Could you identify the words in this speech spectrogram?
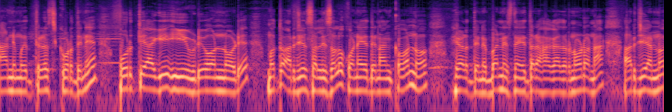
ನಾನು ನಿಮಗೆ ತಿಳಿಸ್ಕೊಡ್ತೀನಿ. ಪೂರ್ತಿಯಾಗಿ ಈ ವಿಡಿಯೋವನ್ನು ನೋಡಿ ಮತ್ತು ಅರ್ಜಿ ಸಲ್ಲಿಸಲು ಕೊನೆಯ ದಿನಾಂಕವನ್ನು ಹೇಳ್ತೀನಿ. ಬನ್ನಿ ಸ್ನೇಹಿತರೆ, ಹಾಗಾದ್ರೆ ನೋಡೋಣ ಅರ್ಜಿಯನ್ನು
